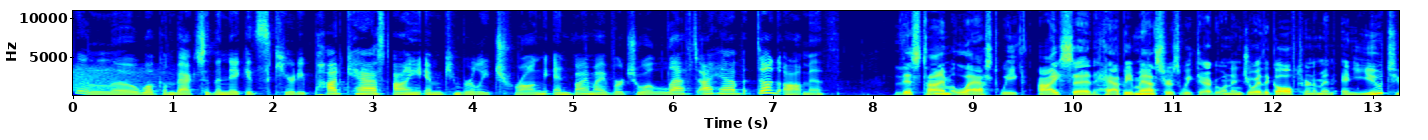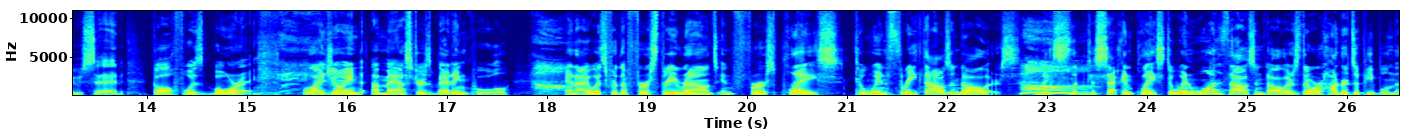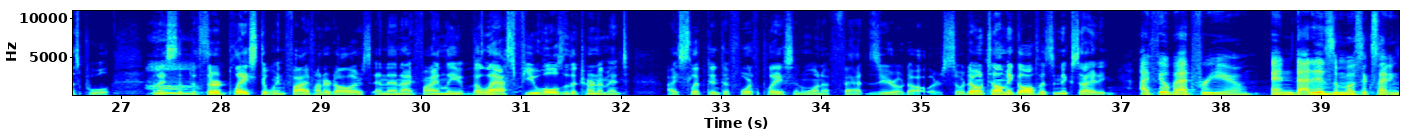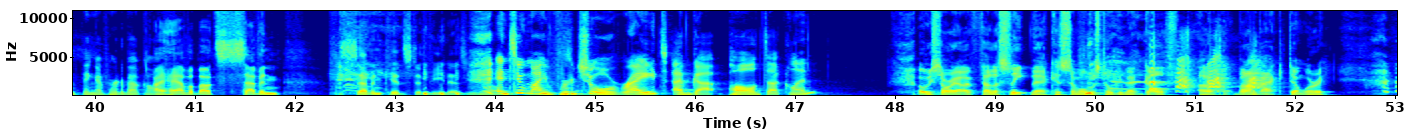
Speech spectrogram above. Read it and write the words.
Hello, welcome back to the Naked Security Podcast. I am Kimberly Truong, and by my virtual left, I have Doug Aamoth. This time last week, I said Happy Masters Week to everyone. Enjoy the golf tournament. And you two said golf was boring. well, I joined a Masters betting pool, and I was for the first three rounds in first place to win $3,000. and I slipped to second place to win $1,000. There were hundreds of people in this pool. And I slipped to third place to win $500. And then I finally, the last few holes of the tournament, I slipped into fourth place and won a fat zero dollars. So don't tell me golf isn't exciting. I feel bad for you, and that is the most exciting thing I've heard about golf. I have about seven seven kids to feed, as you know. and to my virtual right, I've got Paul Ducklin. Oh, sorry, I fell asleep there because someone was talking about golf. Uh, but I'm back. Don't worry.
